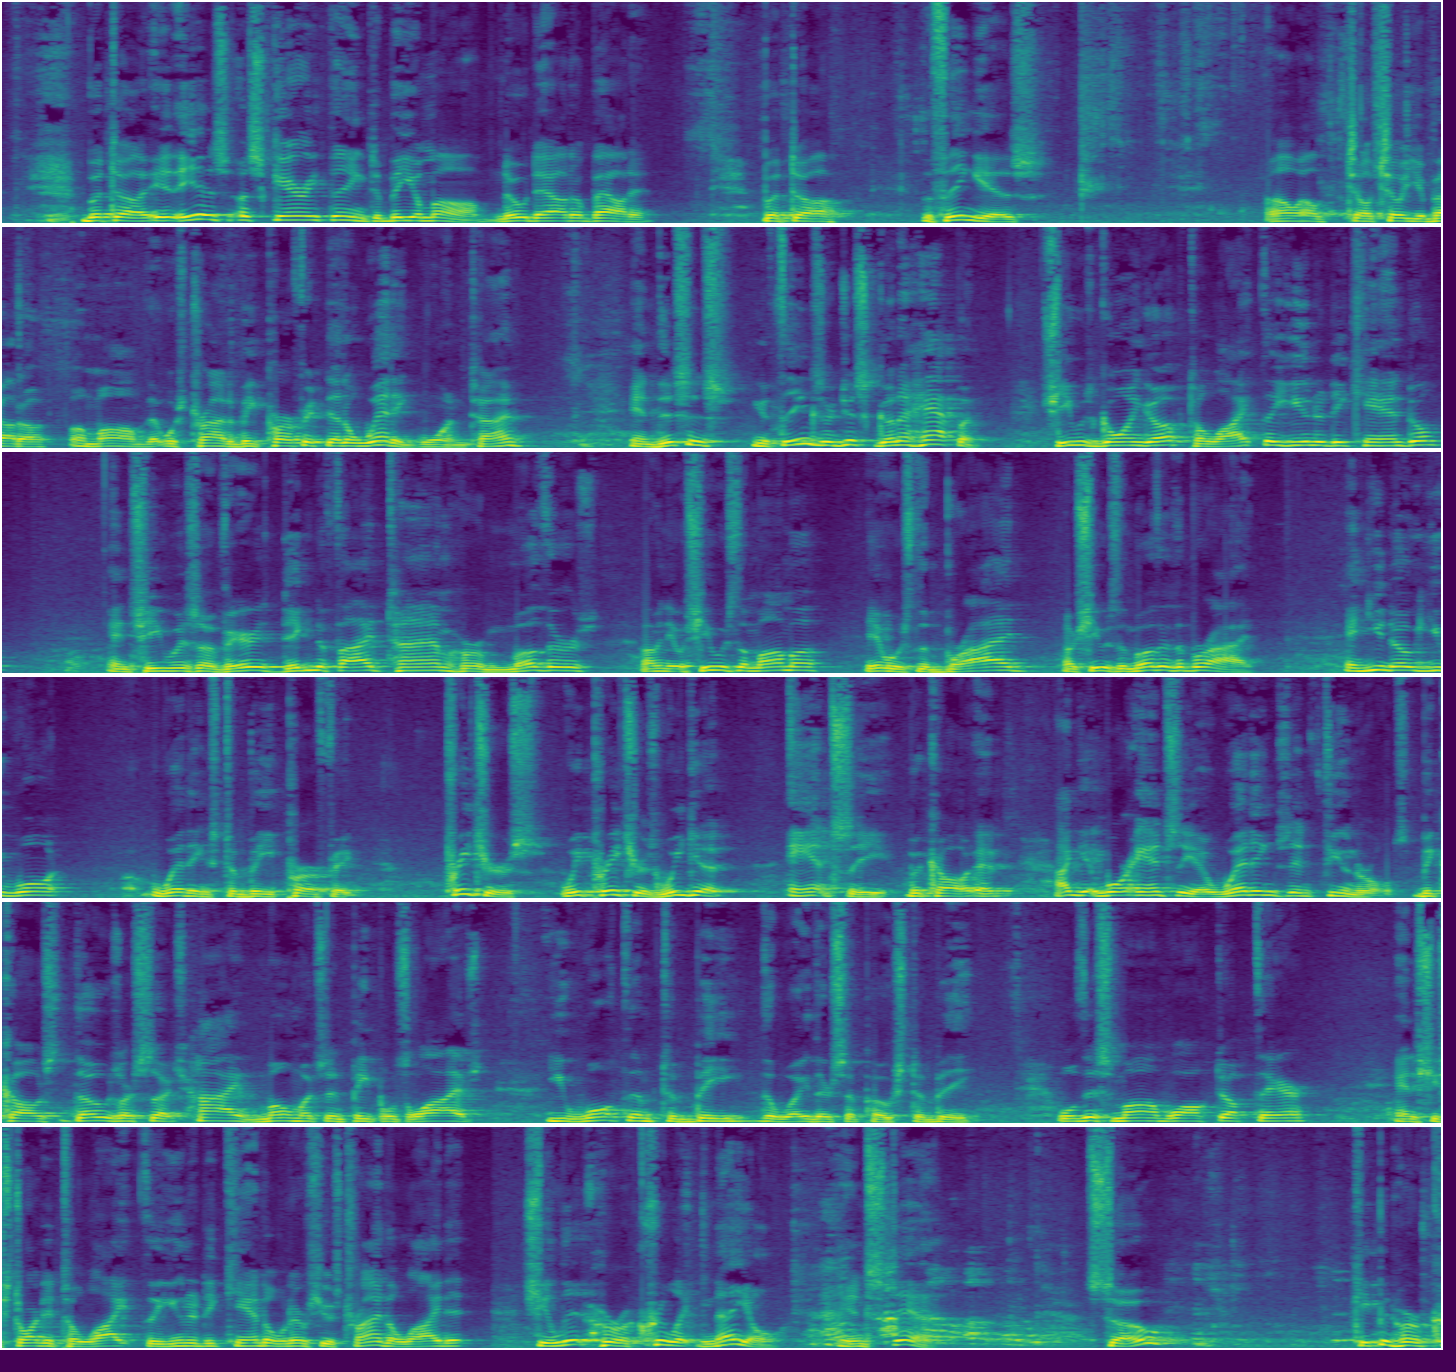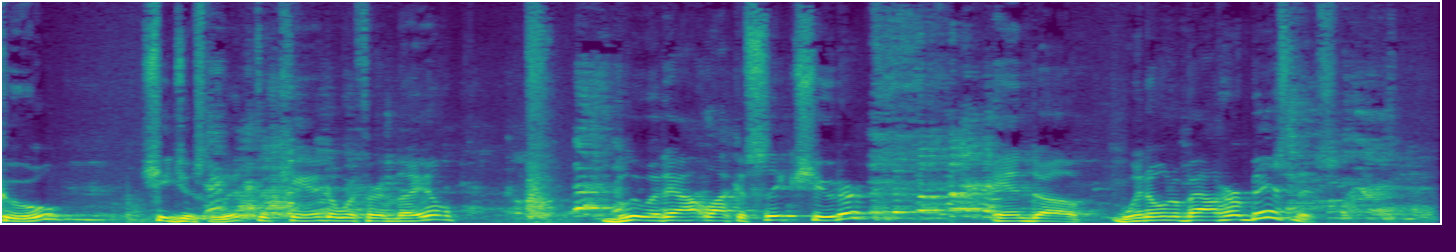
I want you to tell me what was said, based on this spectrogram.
But uh, it is a scary thing to be a mom, no doubt about it. But uh, the thing is, oh, I'll, I'll tell you about a, a mom that was trying to be perfect at a wedding one time. And this is, you know, things are just going to happen. She was going up to light the unity candle, and she was a very dignified time. Her mother's, I mean, was, she was the mama, it was the bride, or she was the mother of the bride. And you know, you want weddings to be perfect preachers, we preachers, we get antsy because I get more antsy at weddings and funerals because those are such high moments in people's lives. You want them to be the way they're supposed to be. Well, this mom walked up there and she started to light the unity candle. Whenever she was trying to light it, she lit her acrylic nail instead. So, keeping her cool, she just lit the candle with her nail, blew it out like a six shooter, and uh, went on about her business.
